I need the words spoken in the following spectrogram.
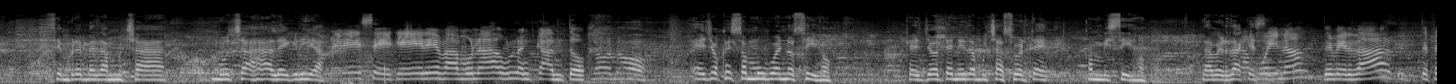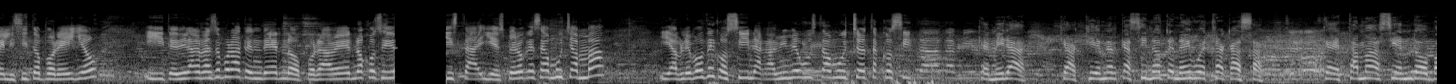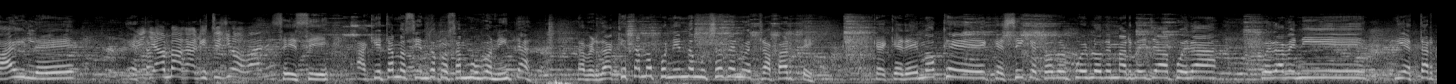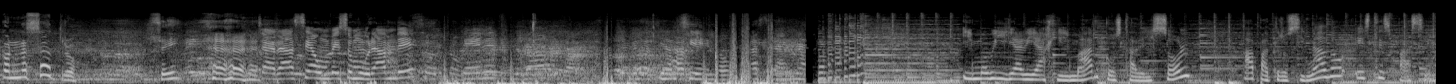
siempre me dan mucha, muchas alegrías. Merece, que eres, vamos, una- un encanto. No, no, ellos que son muy buenos hijos, que yo he tenido mucha suerte con mis hijos, la verdad que sí. buena, de verdad, te felicito por ello y te doy las gracias por atendernos, por habernos conseguido y espero que sean muchas más y hablemos de cocina, que a mí me gusta mucho estas cositas también. Que mira, que aquí en el casino tenéis vuestra casa, que estamos haciendo baile. Me esta- llaman, aquí estoy yo, ¿vale? Sí, sí, aquí estamos haciendo cosas muy bonitas. La verdad es que estamos poniendo mucho de nuestra parte, que queremos que, que sí, que todo el pueblo de Marbella pueda, pueda venir y estar con nosotros. Sí. Muchas gracias, un beso muy grande. Gracias. Inmobiliaria Gilmar Costa del Sol ha patrocinado este espacio.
